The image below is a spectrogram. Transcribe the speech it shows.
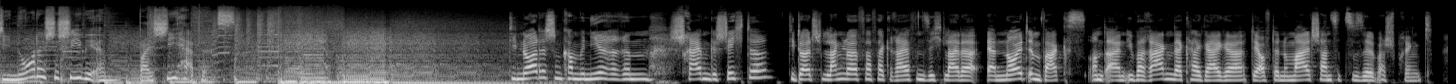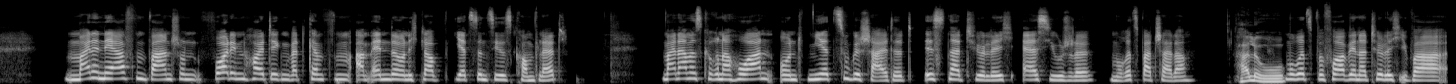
Die nordische Ski-WM bei Ski Happens. Die nordischen Kombiniererinnen schreiben Geschichte, die deutschen Langläufer vergreifen sich leider erneut im Wachs und ein überragender Kai Geiger, der auf der Normalschanze zu Silber springt. Meine Nerven waren schon vor den heutigen Wettkämpfen am Ende und ich glaube, jetzt sind sie es komplett. Mein Name ist Corinna Horn und mir zugeschaltet ist natürlich, as usual, Moritz Batscheider. Hallo. Moritz, bevor wir natürlich über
